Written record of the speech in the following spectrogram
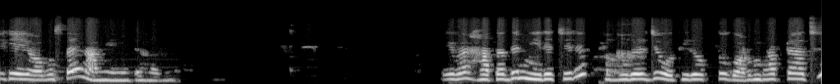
ঠিক এই অবস্থায় নামিয়ে নিতে হবে। এবার হাতাদের নেড়ে চেড়ে গুড়ের যে অতিরিক্ত গরম ভাবটা আছে,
